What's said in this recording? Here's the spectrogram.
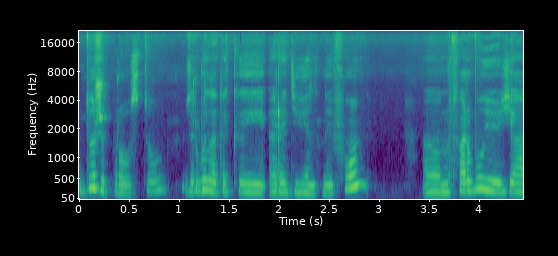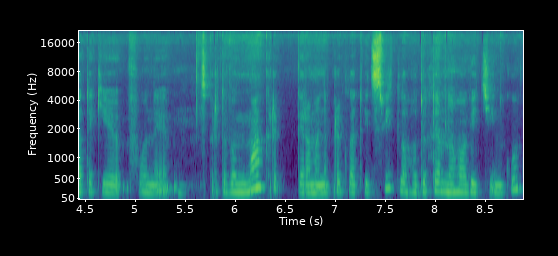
Дуже просто. Зробила такий радієнтний фон. Ем, Фарбую я такі фони спиртовими маркерами, наприклад, від світлого до темного відтінку.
